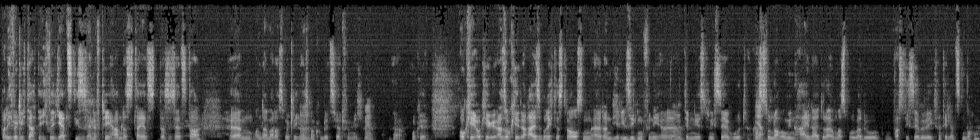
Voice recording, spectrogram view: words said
weil ich wirklich dachte, ich will jetzt dieses NFT haben, das ist da jetzt, das ist jetzt da. Ähm, und dann war das wirklich Mhm. erstmal kompliziert für mich. Ja. ja, okay. Okay, okay. Also okay, der Reisebericht ist draußen, äh, dann die Risiken finde ich äh, Mhm. demnächst finde ich sehr gut. Hast Ja. du noch irgendwie ein Highlight oder irgendwas, worüber du, was dich sehr bewegt hat die letzten Wochen?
